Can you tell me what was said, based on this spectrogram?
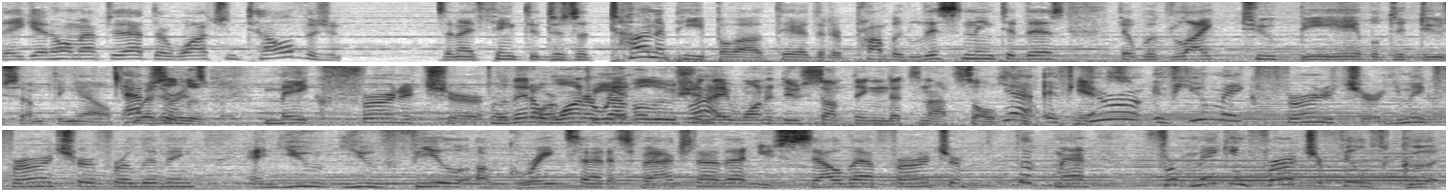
They get home after that, they're watching television. And I think that there's a ton of people out there that are probably listening to this that would like to be able to do something else. Absolutely. Whether it's make furniture. Well, they don't want a revolution. right. They want to do something that's not sold. Yeah, if Yes. you're if you make furniture, you make furniture for a living, and you you feel a great satisfaction out of that, and you sell that furniture. Look, man, for making furniture feels good.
